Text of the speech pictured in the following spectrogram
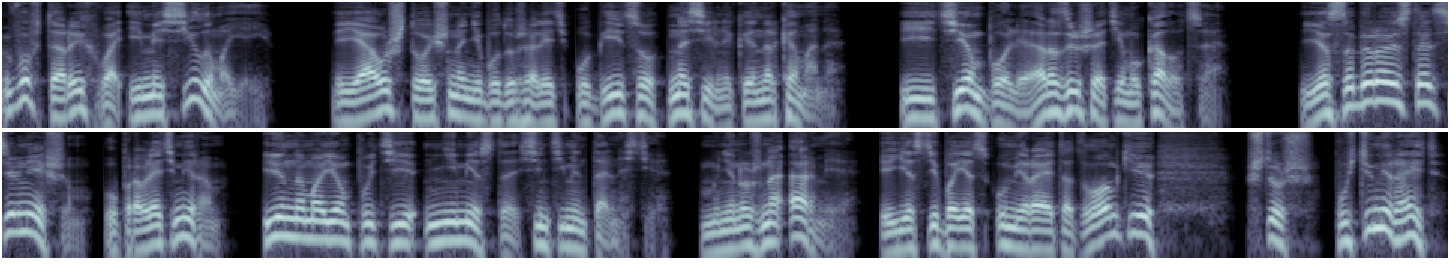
Во-вторых, во имя силы моей. Я уж точно не буду жалеть убийцу, насильника и наркомана. И тем более разрешать ему колоться. Я собираюсь стать сильнейшим, управлять миром. И на моем пути не место сентиментальности. Мне нужна армия. И если боец умирает от ломки, что ж, пусть умирает.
